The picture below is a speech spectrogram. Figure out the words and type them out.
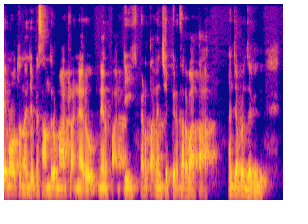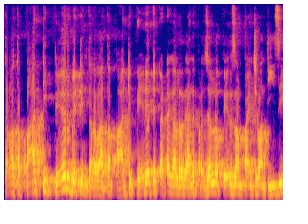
ఏమవుతుందని చెప్పేసి అందరూ మాట్లాడినారు నేను పార్టీ పెడతానని చెప్పిన తర్వాత అని చెప్పడం జరిగింది తర్వాత పార్టీ పేరు పెట్టిన తర్వాత పార్టీ పేరైతే పెట్టగలరు కానీ ప్రజల్లో పేరు సంపాదించడం అంత ఈజీ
